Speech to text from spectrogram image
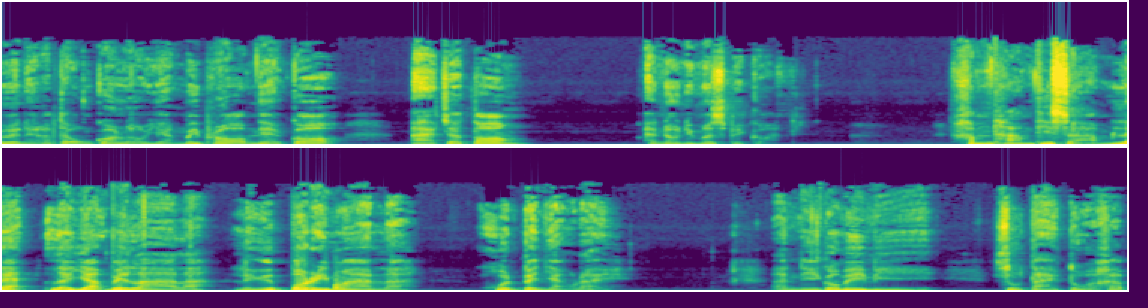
ด้วยนะครับ ถ้าองค์กรเรายังไม่พร้อมเนี่ยก็อาจจะต้อง anonymous ไปก่อนคำถามที่ 3 และระยะเวลาล่ะ หรือปริมาณล่ะ ควรเป็นอย่างไร อันนี้ก็ไม่มีสู่ตายตัวครับ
